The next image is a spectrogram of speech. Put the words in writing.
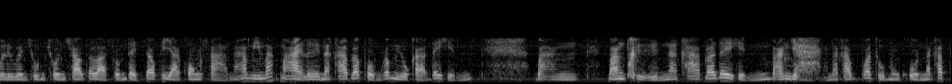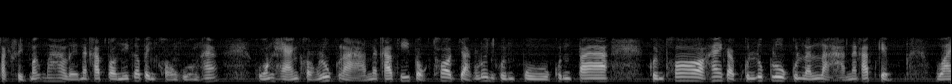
บริเวณชุมชนชาวตลาดสมเด็จเจ้าพยาคลองสานนะฮะมีมากมายเลยนะครับ แล้วผมก็มีโอกาสได้เห็น บางบางผืนนะครับ แล้วได้เห็นบางอย่างนะครับ วัตถุมงคลนะครับศักดิ์สิทธิ์มากๆเลยนะครับ ตอนนี้ก็เป็นของห่วงฮะห่วงแหนของลูกหลานนะครับ ที่ตกทอดจากรุ่นคุณปู่คุณตา คุณพ่อให้กับคุณลูกๆ คุณหลานๆนะครับ เก็บไว้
